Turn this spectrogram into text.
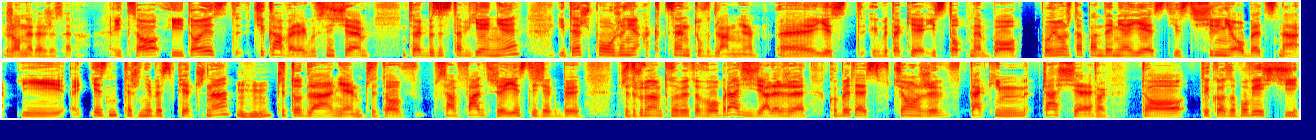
żony reżysera. I co? I to jest ciekawe, jakby w sensie to jakby zestawienie i też położenie akcentów dla mnie e, jest jakby takie istotne, bo pomimo, że ta pandemia jest, jest silnie obecna i jest też niebezpieczna, Mhm. czy to dla, nie wiem, czy to sam fakt, że jesteś jakby, że trudno nam to sobie to wyobrazić, ale że kobieta jest w ciąży w takim czasie, Tak. to tylko z opowieści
